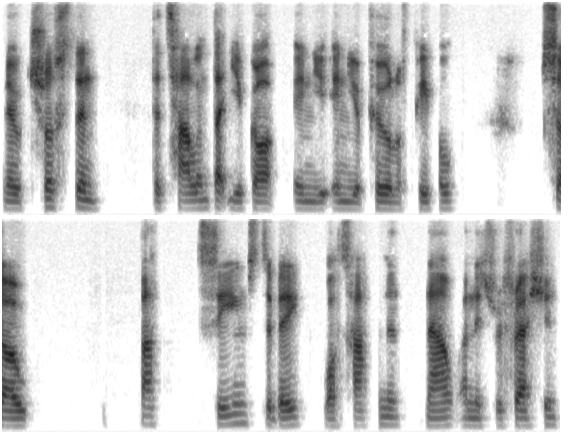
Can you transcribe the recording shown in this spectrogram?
You know, trusting the talent that you've got in you, in your pool of people. So that seems to be what's happening now, and it's refreshing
